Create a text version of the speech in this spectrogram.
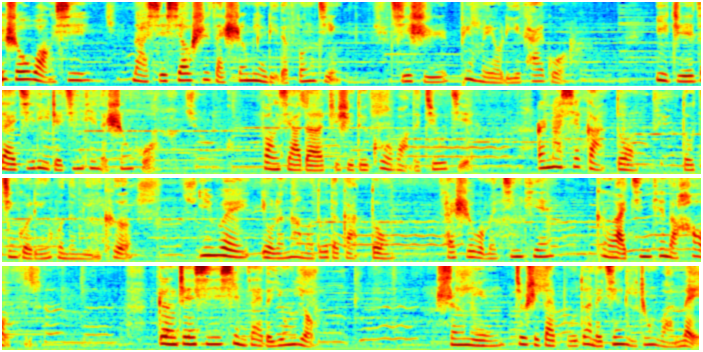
回首往昔，那些消失在生命里的风景，其实并没有离开过，一直在激励着今天的生活。放下的只是对过往的纠结，而那些感动，都经过灵魂的铭刻。因为有了那么多的感动，才使我们今天更爱今天的耗子，更珍惜现在的拥有。生命就是在不断的经历中完美，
